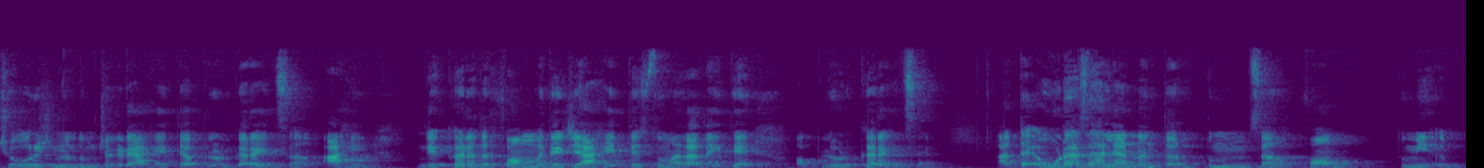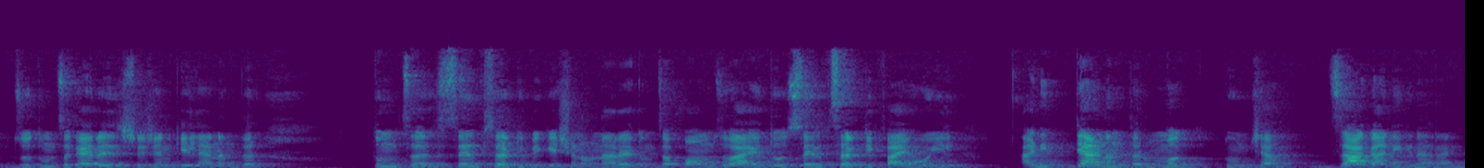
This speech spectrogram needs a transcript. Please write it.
जे ओरिजिनल तुमच्याकडे आहे ते अपलोड करायचं आहे. म्हणजे खरं तर फॉर्ममध्ये जे आहे तेच तुम्हाला आता इथे अपलोड करायचं आहे आता एवढं झाल्यानंतर तुमचं फॉर्म तुम्ही जो तुमचं काय रजिस्ट्रेशन केल्यानंतर तुमचं सेल्फ सर्टिफिकेशन होणार आहे. तुमचा फॉर्म जो आहे तो सेल्फ सर्टिफाय होईल. आणि त्यानंतर मग तुमच्या जागा निघणार आहे.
